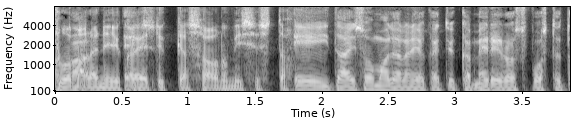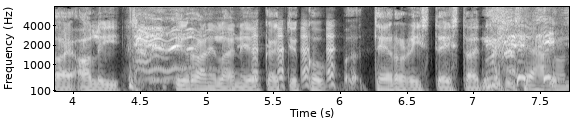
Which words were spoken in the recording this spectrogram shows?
suomalainen, joka ei tykkää saunomisesta. Ei, tai somalialainen, joka ei tykkää merirosvosta, tai Ali, iranilainen, joka ei tykkää terroristeista. Niin se- sehän, on,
